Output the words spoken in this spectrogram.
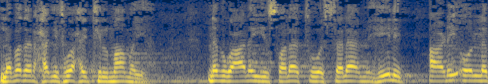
Labadan xadii waxay tilmaamayaan. Nabigu calayhi salaau wasalaam hilib ai oo la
